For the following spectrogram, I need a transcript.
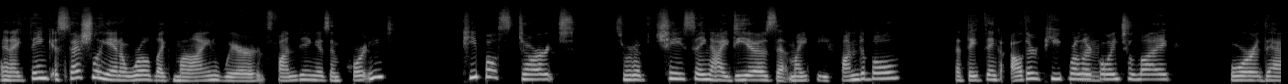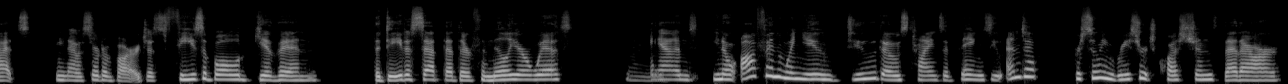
And I think, especially in a world like mine where funding is important, people start sort of chasing ideas that might be fundable, that they think other people are Mm. going to like, or that, you know, sort of are just feasible given the data set that they're familiar with. Mm. And, you know, often when you do those kinds of things, you end up pursuing research questions that are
